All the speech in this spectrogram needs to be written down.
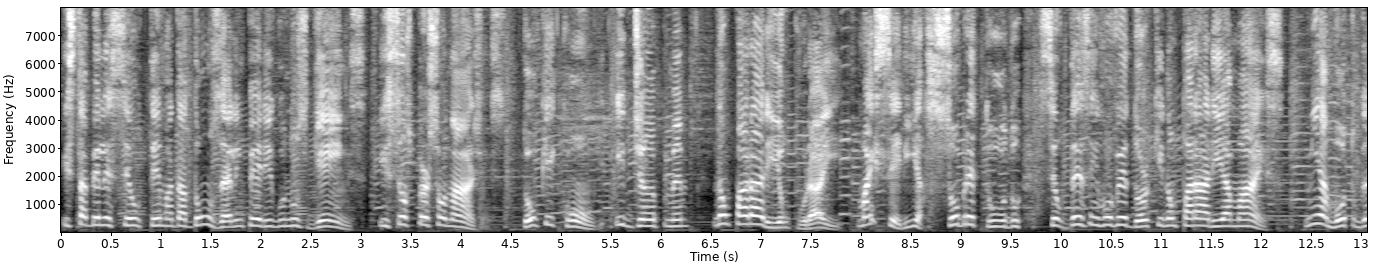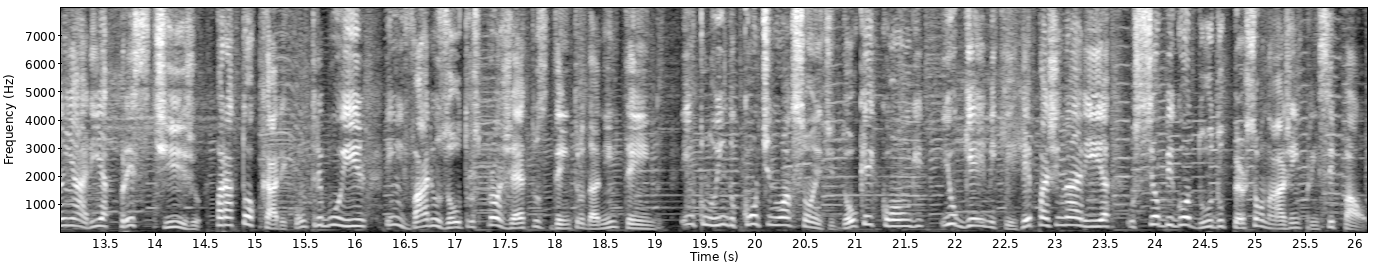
Estabeleceu o tema da donzela em perigo nos games e seus personagens, Donkey Kong e Jumpman, não parariam por aí, mas seria sobretudo seu desenvolvedor que não pararia mais. Miyamoto ganharia prestígio para tocar e contribuir em vários outros projetos dentro da Nintendo incluindo continuações de Donkey Kong e o game que repaginaria o seu bigodudo personagem principal.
